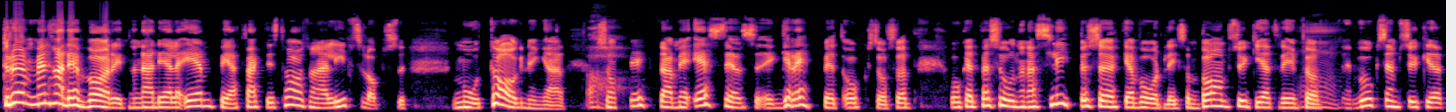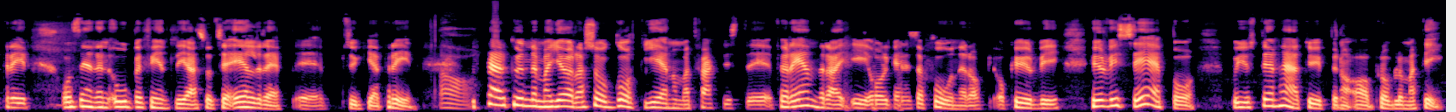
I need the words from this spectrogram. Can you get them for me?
drömmen hade varit när det gäller MP att faktiskt ha sådana livsloppsmottagningar oh. som väktar med essensgreppet också. Så att, och att personerna slipper söka vård, liksom barnpsykiatrin först, mm. vuxenpsykiatrin och sen den obefintliga så att säga äldre eh, psykiatrin. Ja. Här kunde man göra så gott genom att faktiskt eh, förändra i organisationer och, och hur, vi, hur vi ser på, på just den här typen av problematik.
